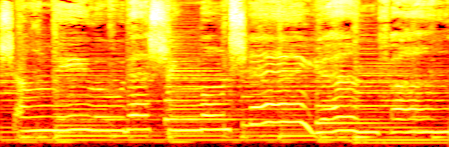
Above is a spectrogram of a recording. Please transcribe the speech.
像迷路的心梦见远方。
